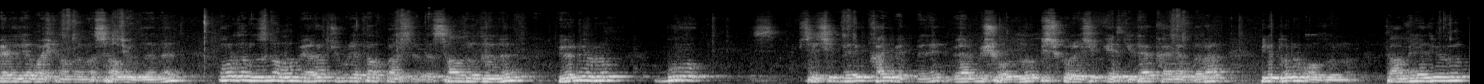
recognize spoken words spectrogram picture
belediye başkanlarına saldırdığını, oradan hızını alamayarak Cumhuriyet Halk Partisi'ne saldırdığını görüyorum. Bu seçimleri kaybetmenin vermiş olduğu psikolojik etkiden kaynaklanan bir durum olduğunu tahmin ediyorum.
